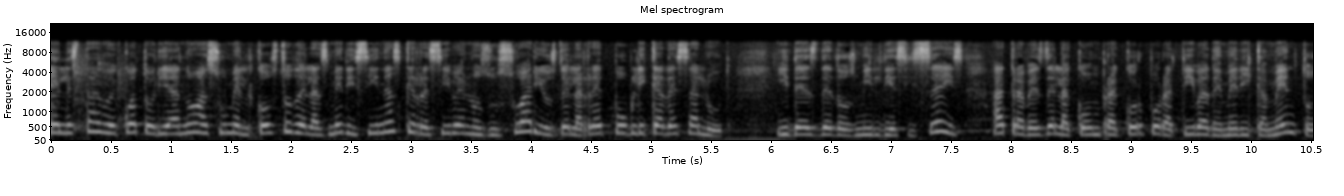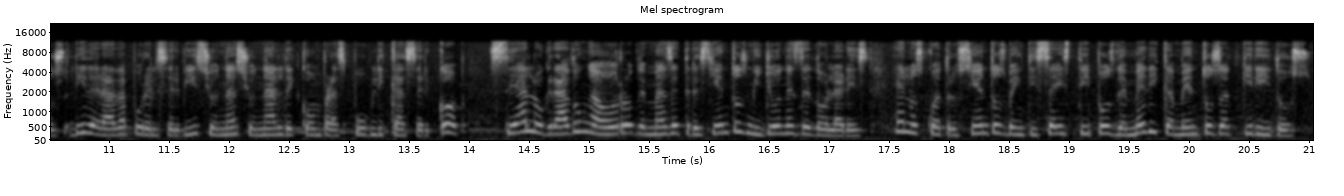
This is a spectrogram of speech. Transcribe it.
el Estado ecuatoriano asume el costo de las medicinas que reciben los usuarios de la red pública de salud y desde 2016, a través de la compra corporativa de medicamentos liderada por el Servicio Nacional de Compras Públicas CERCOP, se ha logrado un ahorro de más de 300 millones de dólares en los 426 tipos de medicamentos adquiridos.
